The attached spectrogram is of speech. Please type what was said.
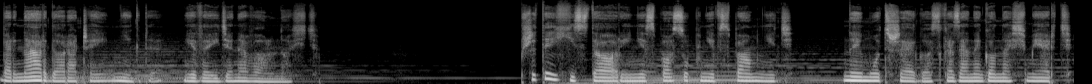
Bernardo raczej nigdy nie wyjdzie na wolność. Przy tej historii nie sposób nie wspomnieć najmłodszego skazanego na śmierć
